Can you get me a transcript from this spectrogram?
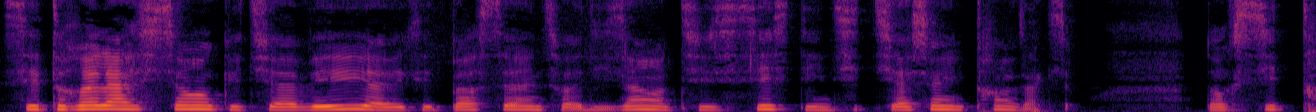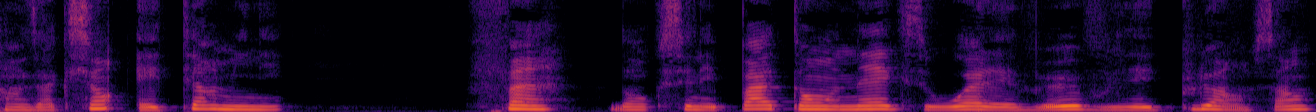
Cette relation que tu avais eue avec cette personne, soi-disant, tu sais, c'était une situation, une transaction. Donc, cette transaction est terminée. Fin. Donc, ce n'est pas ton ex ou whatever, vous n'êtes plus ensemble.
